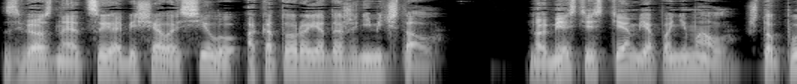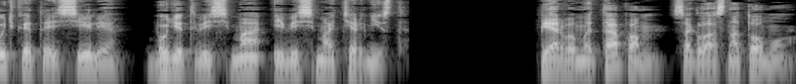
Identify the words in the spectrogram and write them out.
Звездная Ци обещала силу, о которой я даже не мечтал. Но вместе с тем я понимал, что путь к этой силе будет весьма и весьма тернист. Первым этапом, согласно Тому,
